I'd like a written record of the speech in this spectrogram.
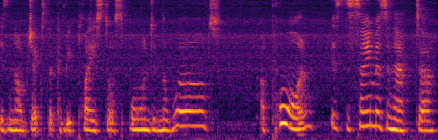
is an object that can be placed or spawned in the world. A pawn is the same as an actor,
